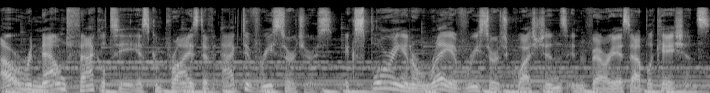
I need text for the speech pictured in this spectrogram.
Our renowned faculty is comprised of active researchers exploring an array of research questions in various applications.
